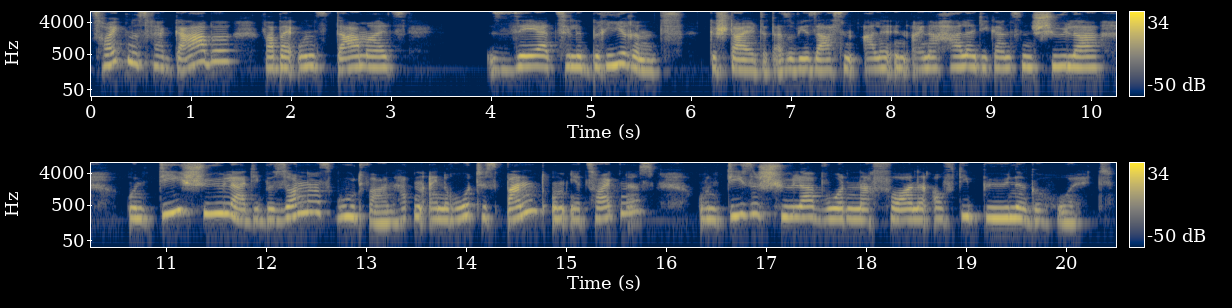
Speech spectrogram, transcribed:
Zeugnisvergabe war bei uns damals sehr zelebrierend gestaltet. Also wir saßen alle in einer Halle, die ganzen Schüler und die Schüler, die besonders gut waren, hatten ein rotes Band um ihr Zeugnis und diese Schüler wurden nach vorne auf die Bühne geholt.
